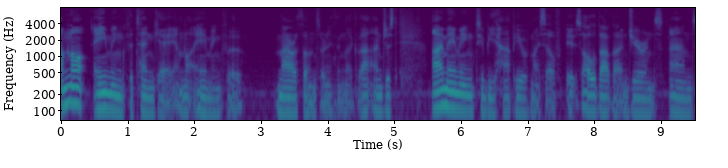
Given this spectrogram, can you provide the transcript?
I'm not aiming for 10k. I'm not aiming for marathons or anything like that. I'm just I'm aiming to be happy with myself. It's all about that endurance and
